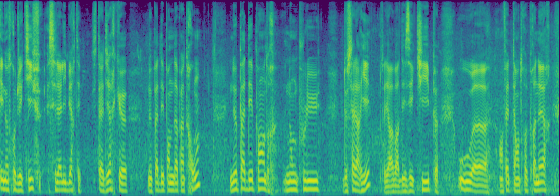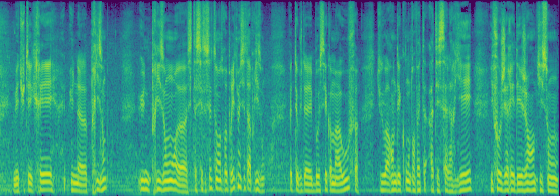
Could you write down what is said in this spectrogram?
Et notre objectif, c'est la liberté. C'est-à-dire que ne pas dépendre d'un patron, ne pas dépendre non plus de salariés, c'est-à-dire avoir des équipes où euh, en fait tu es entrepreneur, mais tu t'es créé une prison. Une prison, euh, c'est ton entreprise, mais c'est ta prison. En fait, tu es obligé d'aller bosser comme un ouf. Tu dois rendre des comptes en fait à tes salariés. Il faut gérer des gens qui sont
